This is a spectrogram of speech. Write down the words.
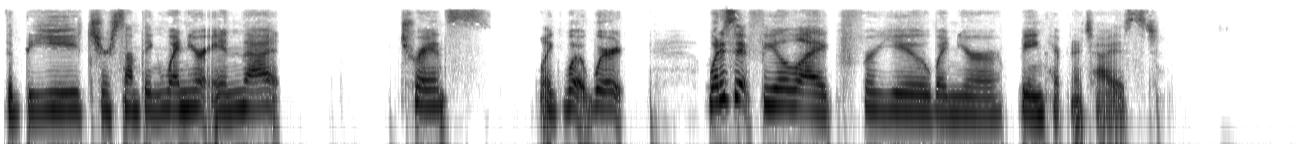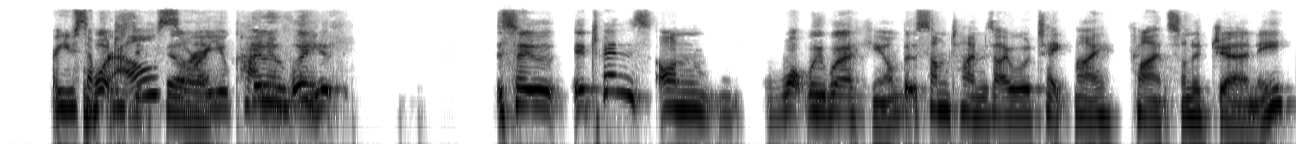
the beach or something when you're in that trance? Like what where what does it feel like for you when you're being hypnotized? Are you somewhere else or like? are you kind Who, of like you, so it depends on what we're working on, but sometimes I will take my clients on a journey,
